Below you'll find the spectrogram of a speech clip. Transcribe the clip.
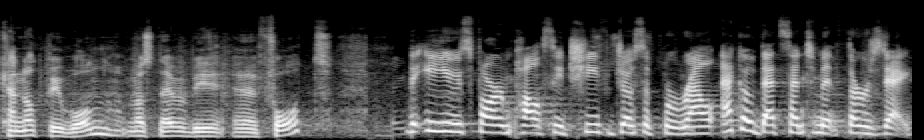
cannot be won, must never be fought. The EU's foreign policy chief, Joseph Borrell, echoed that sentiment Thursday,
